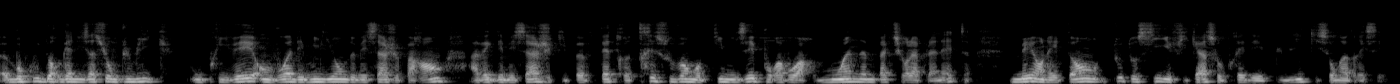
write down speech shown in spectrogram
euh, beaucoup d'organisations publiques ou privées envoient des millions de messages par an avec des messages qui peuvent être très souvent optimisés pour avoir moins d'impact sur la planète, mais en étant tout aussi efficaces auprès des publics qui sont adressés.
